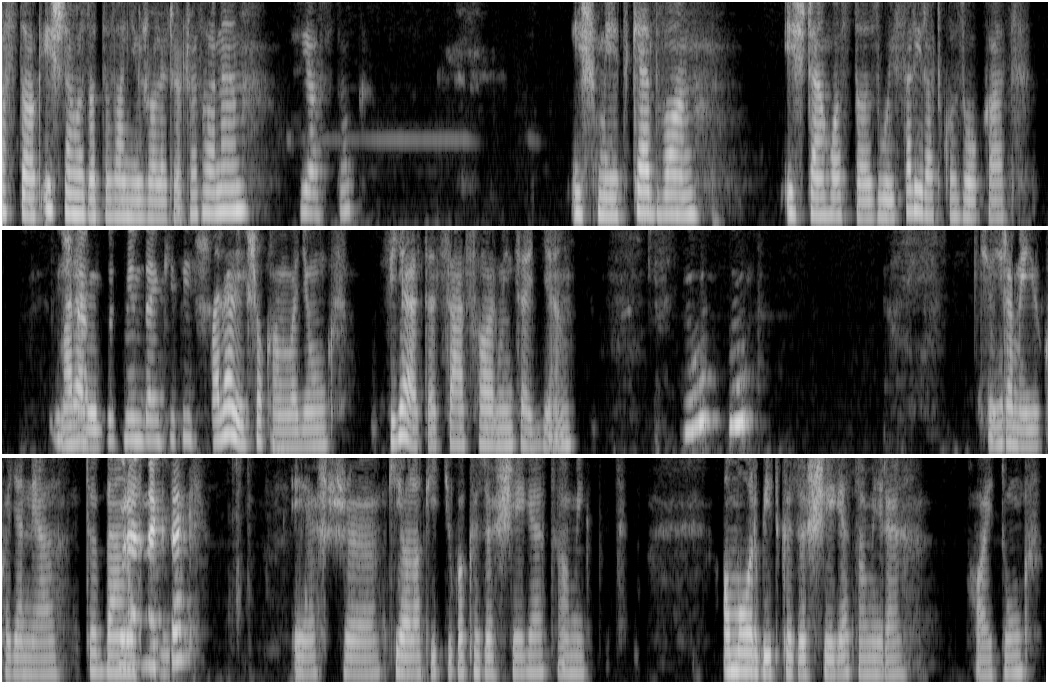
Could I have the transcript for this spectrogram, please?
Sziasztok! Isten hozott az Unusual Ledger csatornán. Sziasztok! Ismét ked van. Isten hozta az új feliratkozókat. Már elég, mindenkit is. Már elég sokan vagyunk. Figyelted? 131-en. Uh-huh. Úgyhogy reméljük, hogy ennél többen Ura nektek! És kialakítjuk a közösséget, amit a morbid közösséget, amire hajtunk.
